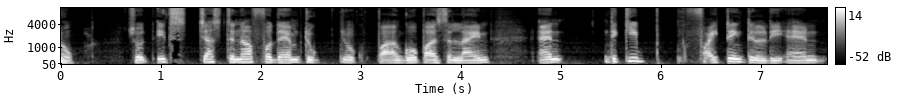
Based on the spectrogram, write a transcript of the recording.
No. So it's just enough for them to you know, go past the line, and they keep fighting till the end.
